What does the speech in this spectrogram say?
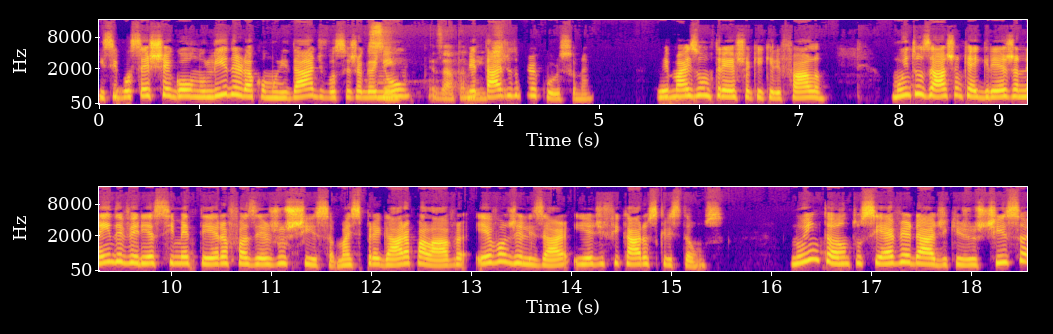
E se você chegou no líder da comunidade, você já ganhou Sim, metade do percurso, né? E mais um trecho aqui que ele fala. Muitos acham que a igreja nem deveria se meter a fazer justiça, mas pregar a palavra, evangelizar e edificar os cristãos. No entanto, se é verdade que justiça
